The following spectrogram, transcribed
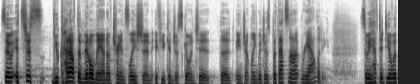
So it's just, you cut out the middleman of translation if you can just go into the ancient languages, but that's not reality. So we have to deal with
